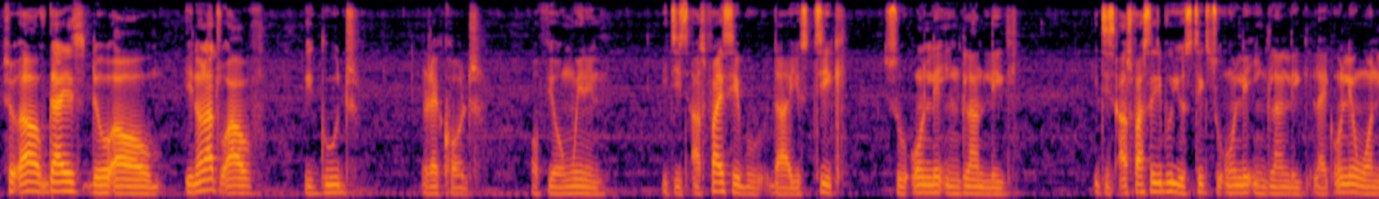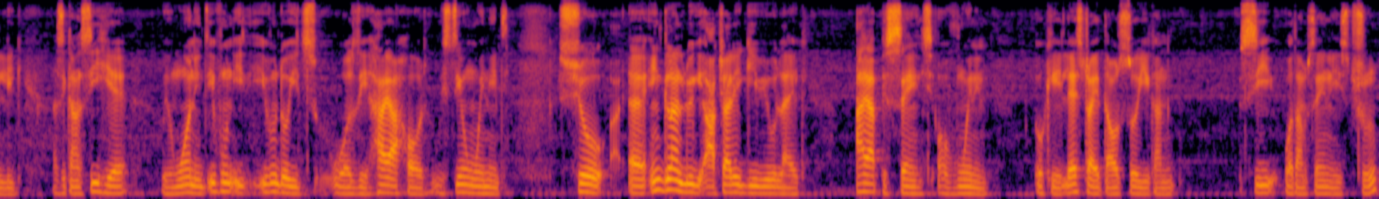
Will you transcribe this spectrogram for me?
So uh, guys though um in order to have a good record of your winning it is advisable that you stick to only england league. It is advisable you stick to only england league like only one league. As you can see here we won it. Even even though it was a higher hold we still win it. So uh, england league actually give you like higher percent of winning. Okay let's try it out so you can see what i'm saying is true.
